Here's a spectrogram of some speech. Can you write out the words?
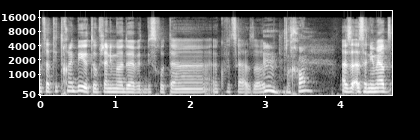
מצאתי תוכנית ביוטיוב שאני מאוד אוהבת בזכות הקבוצה הזאת. אמ, נכון, אז, אז אני אומרת,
